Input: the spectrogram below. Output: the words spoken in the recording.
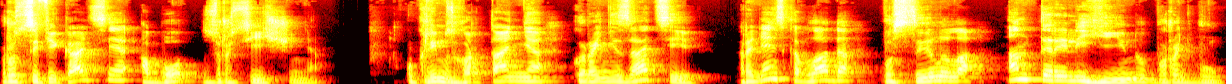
русифікація або зросійщення. Окрім згортання коренізації, радянська влада посилила антирелігійну боротьбу.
